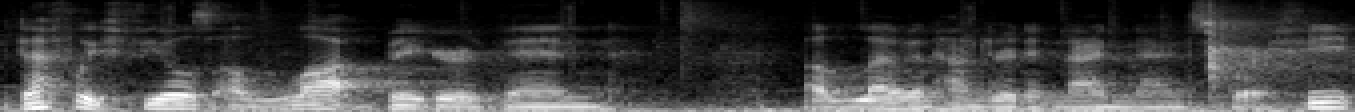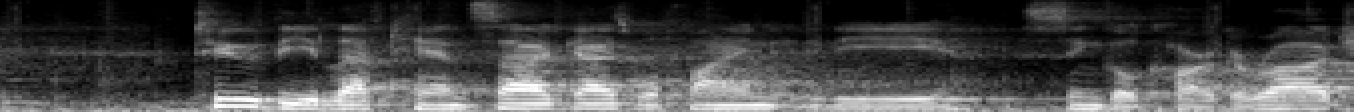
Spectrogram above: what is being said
it definitely feels a lot bigger than 1,199 square feet. To the left-hand side, guys, we'll find the single car garage.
